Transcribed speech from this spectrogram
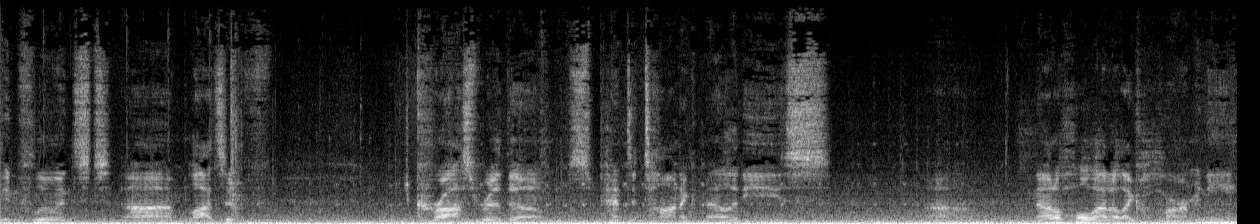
influenced um, lots of cross rhythms pentatonic melodies um, not a whole lot of like harmony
